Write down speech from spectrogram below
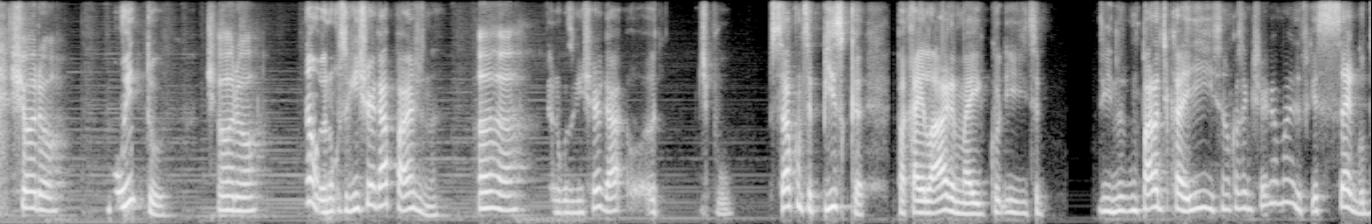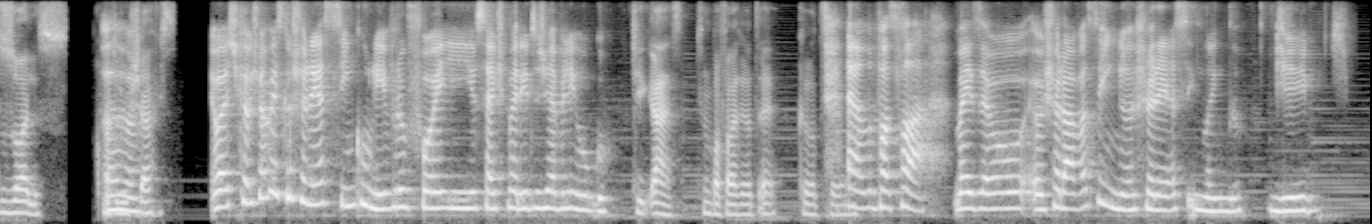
Chorou. Muito. Chorou. Não, eu não consegui enxergar a página. Aham. Eu não consegui enxergar. Eu, tipo, sabe quando você pisca pra cair lágrima e, e você e não para de cair e você não consegue enxergar mais? Eu fiquei cego dos olhos. Como diria o. Chaves. Eu acho que a última vez que eu chorei assim com um livro foi Os Sete Maridos de Evelyn Hugo. Que, ah, você não pode falar que é, que aconteceu. Né? É, eu não posso falar. Mas eu, eu chorava assim, eu chorei assim, lendo. De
